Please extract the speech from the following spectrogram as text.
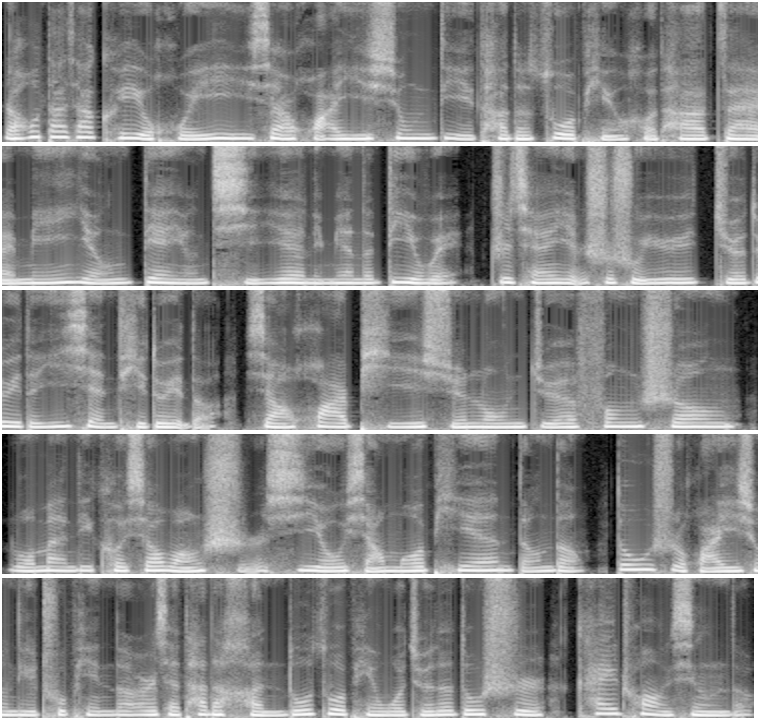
然后大家可以回忆一下华谊兄弟他的作品和他在民营电影企业里面的地位，之前也是属于绝对的一线梯队的，像《画皮》《寻龙诀》《风声》《罗曼蒂克消亡史》《西游降魔篇》等等，都是华谊兄弟出品的，而且他的很多作品，我觉得都是开创性的，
